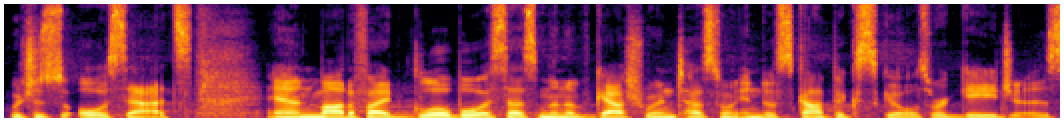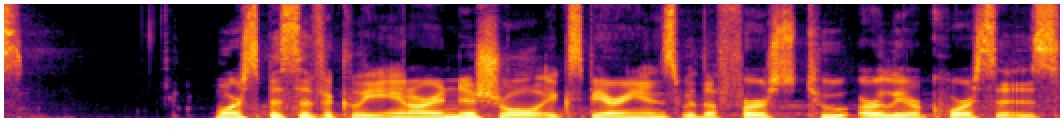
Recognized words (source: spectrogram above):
which is OSATS, and Modified Global Assessment of Gastrointestinal Endoscopic Skills, or GAGES. More specifically, in our initial experience with the first two earlier courses,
